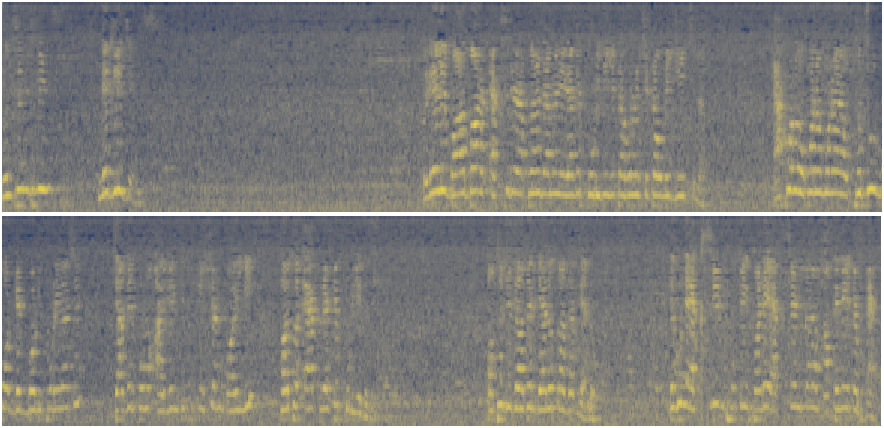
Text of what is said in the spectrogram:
নুসেন্স মিনস নেগলিজেন্স রেলে বারবার অ্যাক্সিডেন্ট আপনারা জানেন, এর আগে পুরীতে যেটা হলো, সেটাও আমি গিয়েছিলাম। এখনও ওখানে মনে হয় প্রচুর ডেড বডি পড়ে গেছে, যাদের কোনো আইডেন্টিফিকেশন হয়নি, হয়তো এক রেটে পুড়িয়ে দেবে। অথচ যাদের গেল, তাদের গেল। দেখুন অ্যাক্সিডেন্ট হতেই পারে অ্যাক্সিডেন্ট কারও হাতে নেই, এটা ফ্যাক্ট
